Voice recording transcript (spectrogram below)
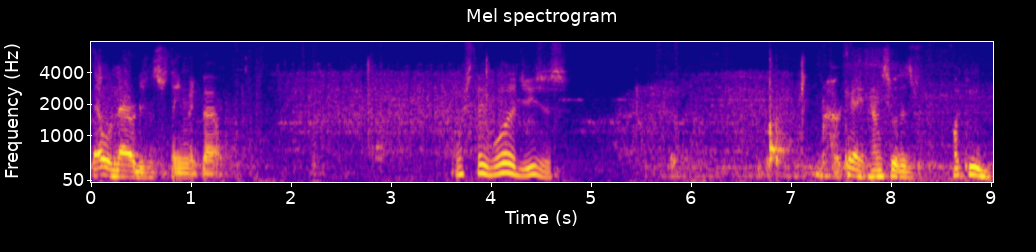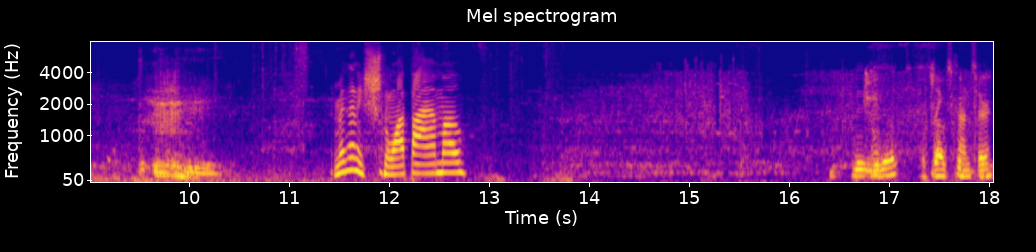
They would never do such a thing like that. Wish they would, Jesus. Okay, time to see what this fucking. Am I got any sniper ammo? Thanks, Hunter.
